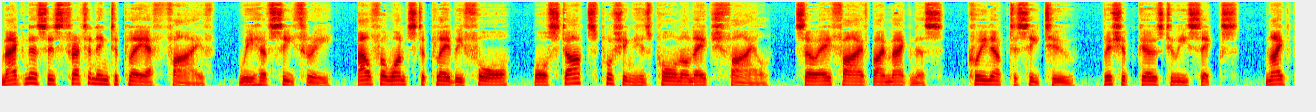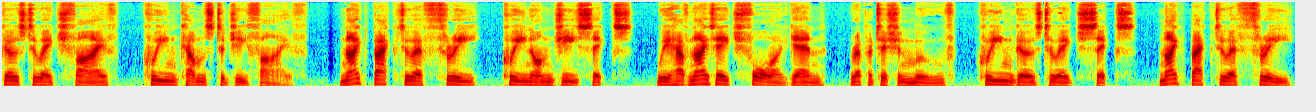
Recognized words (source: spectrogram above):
Magnus is threatening to play f5, we have c3, alpha wants to play b4, or starts pushing his pawn on h-file, so a5 by Magnus, queen up to c2, bishop goes to e6, knight goes to h5, queen comes to g5. Knight back to f3, queen on g6, we have knight h4 again, repetition move, queen goes to h6, knight back to f3,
